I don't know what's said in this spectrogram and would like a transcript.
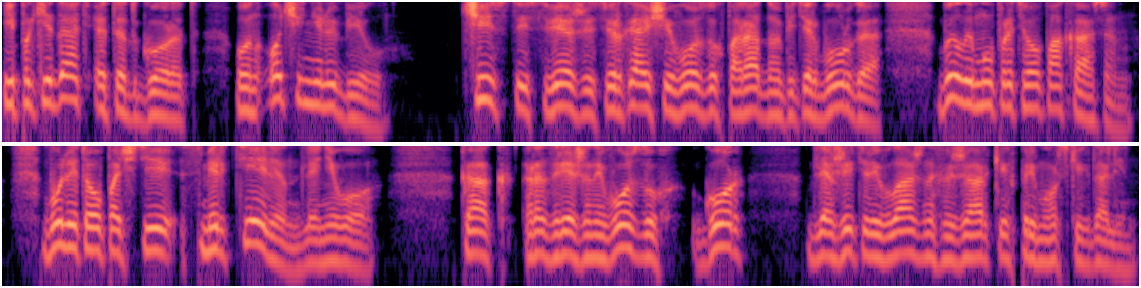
И покидать этот город он очень не любил. Чистый, свежий, сверкающий воздух парадного Петербурга был ему противопоказан, более того, почти смертелен для него, как разреженный воздух гор для жителей влажных и жарких приморских долин.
